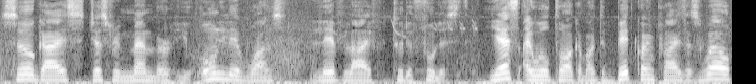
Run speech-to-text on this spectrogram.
So guys, just remember, you only live once, live life to the fullest. Yes, I will talk about the Bitcoin price as well.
